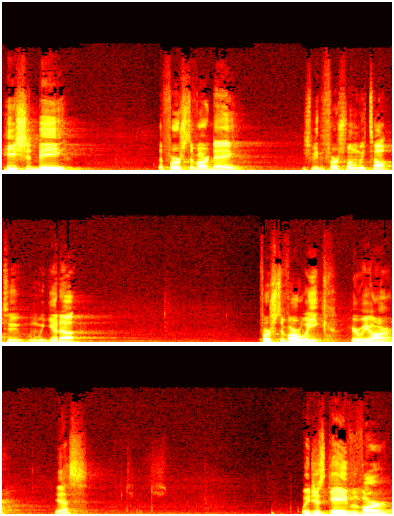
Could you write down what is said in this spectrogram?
He should be the first of our day. He should be the first one we talk to when we get up. First of our week. Here we are. Yes? Church. We just gave of our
